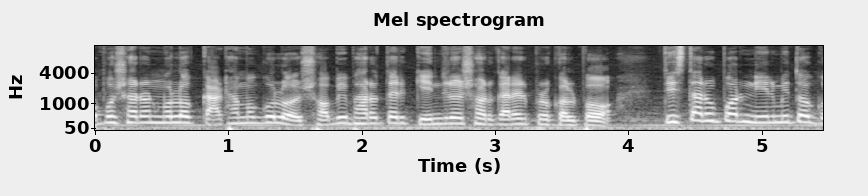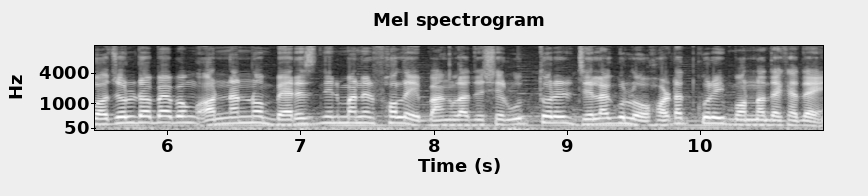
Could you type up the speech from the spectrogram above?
অপসারণমূলক কাঠামোগুলো সবই ভারতের কেন্দ্রীয় সরকারের প্রকল্প। তিস্তার উপর নির্মিত গজলডবা এবং অন্যান্য ব্যারেজ নির্মাণের ফলে বাংলাদেশের উত্তরের জেলাগুলো হঠাৎ করেই বন্যা দেখা দেয়।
